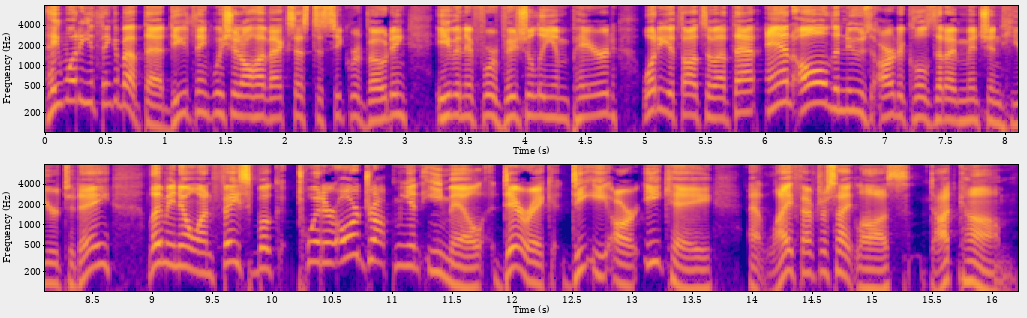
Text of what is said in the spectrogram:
Hey, what do you think about that? Do you think we should all have access to secret voting, even if we're visually impaired? What are your thoughts about that? And all the news articles that I've mentioned here today? Let me know on Facebook, Twitter, or drop me an email, Derek, D E R E K, at lifeaftersightloss.com.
